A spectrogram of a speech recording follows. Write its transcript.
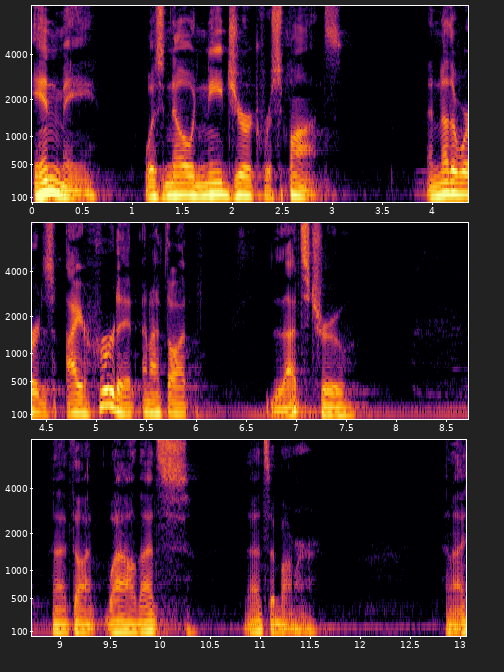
in me was no knee jerk response. In other words, I heard it and I thought, that's true. And I thought, wow, that's, that's a bummer. And I,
